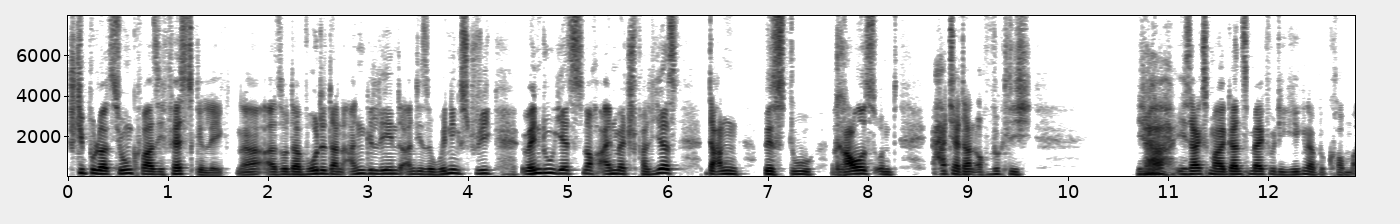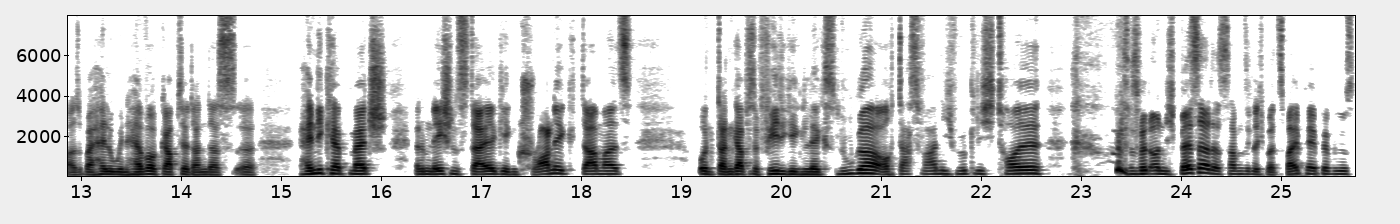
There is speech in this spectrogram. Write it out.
Stipulation quasi festgelegt. Ne? Also da wurde dann angelehnt an diese Winning Streak. Wenn du jetzt noch ein Match verlierst, dann bist du raus. Und hat ja dann auch wirklich, ja, ich sag's mal, ganz merkwürdige Gegner bekommen. Also bei Halloween Havoc gab's ja dann das äh, Handicap-Match, Animation Style gegen Chronic damals. Und dann gab's eine Fehde gegen Lex Luger. Auch das war nicht wirklich toll. das wird auch nicht besser. Das haben sie gleich bei zwei Pay-per-Views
